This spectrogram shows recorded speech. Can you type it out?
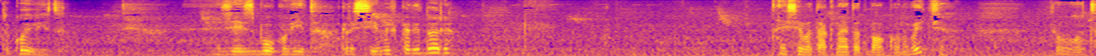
Такой вид. Здесь сбоку вид красивый в коридоре. Если вот так на этот балкон выйти, то вот.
